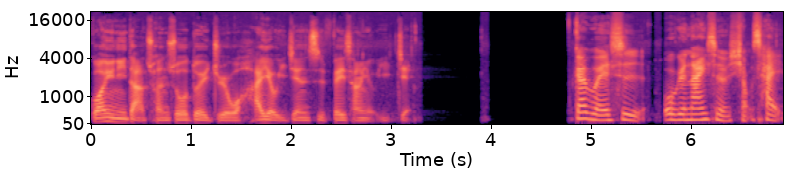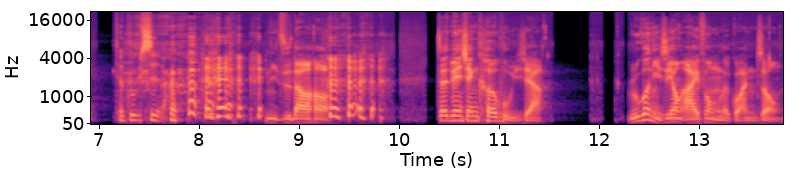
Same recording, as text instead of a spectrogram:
关于你打传说对决，我还有一件事非常有意见。该不会是 organizer 小蔡的故事吧？你知道哈，在这边先科普一下，如果你是用 iPhone 的观众，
